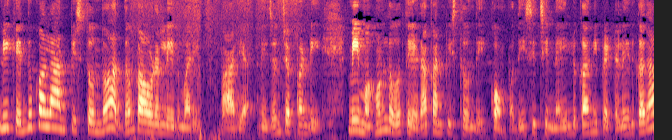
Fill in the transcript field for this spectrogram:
నీకెందుకు అలా అనిపిస్తుందో అర్థం కావడం లేదు మరి. భార్య భార్య. నిజం చెప్పండి మీ మొహంలో తేడా కనిపిస్తోంది. కొంపదీసి చిన్న ఇల్లు కానీ పెట్టలేదు కదా.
